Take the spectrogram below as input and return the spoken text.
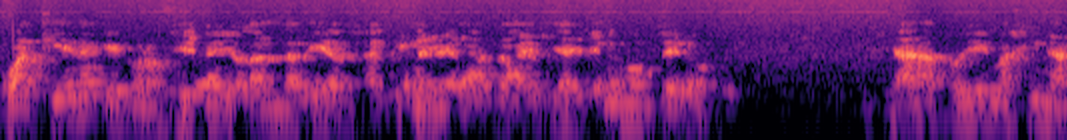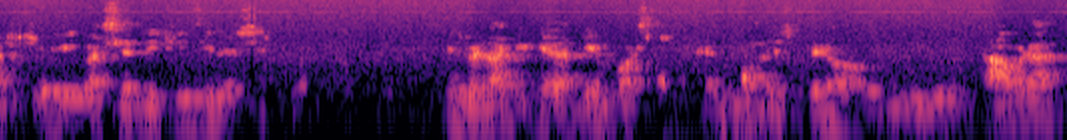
Cualquiera que conociera a Yolanda Díaz, a Irene Velada y a Irene Montero, ya podía imaginar que iba a ser difícil ese encuentro. Es verdad que queda tiempo hasta las generales, pero ahora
